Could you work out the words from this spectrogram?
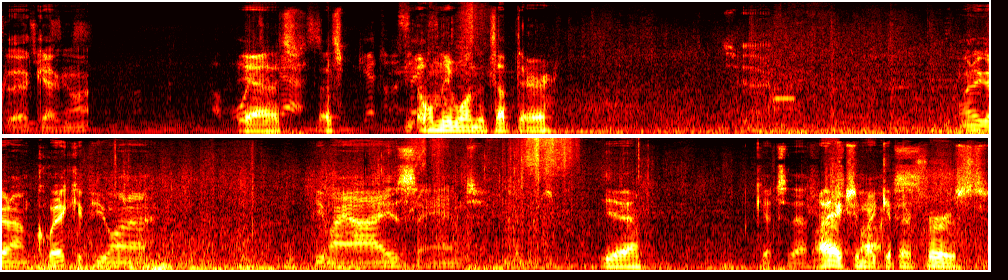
Good, okay, if you. Yeah, that's that's the only one that's up there. I'm gonna go down quick if you wanna see my eyes and Yeah. get to that. I actually might get there first.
